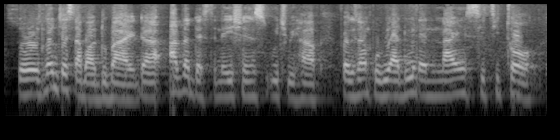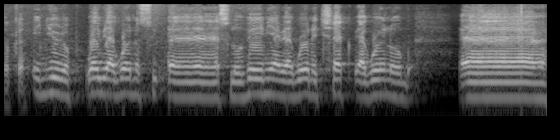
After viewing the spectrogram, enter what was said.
So it's not just about Dubai. There are other destinations which we have. For example, we are doing a nine-city tour in Europe, where we are going to uh, Slovenia, we are going to Czech, we are going to uh,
